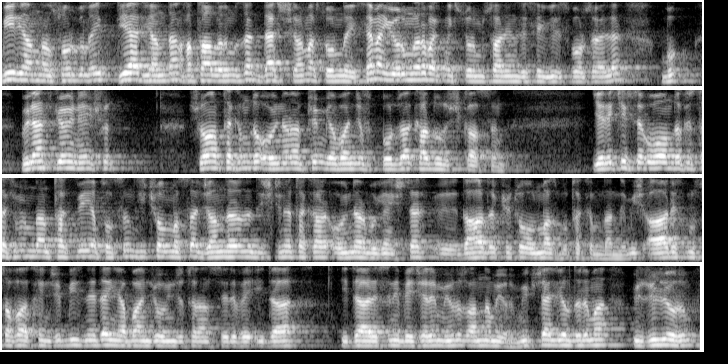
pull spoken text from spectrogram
bir yandan sorgulayıp diğer yandan hatalarımızdan ders çıkarmak zorundayız. Hemen yorumlara bakmak istiyorum müsaadenizle sevgili spor severler. Bu Bülent Göğne şu şu an takımda oynanan tüm yabancı futbolcular kadro dışı kalsın. Gerekirse U19 takımından takviye yapılsın. Hiç olmazsa canları da dişine takar oynar bu gençler. Ee, daha da kötü olmaz bu takımdan demiş. Arif Mustafa Akıncı biz neden yabancı oyuncu transferi ve ida idaresini beceremiyoruz anlamıyorum. Yüksel Yıldırım'a üzülüyorum.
